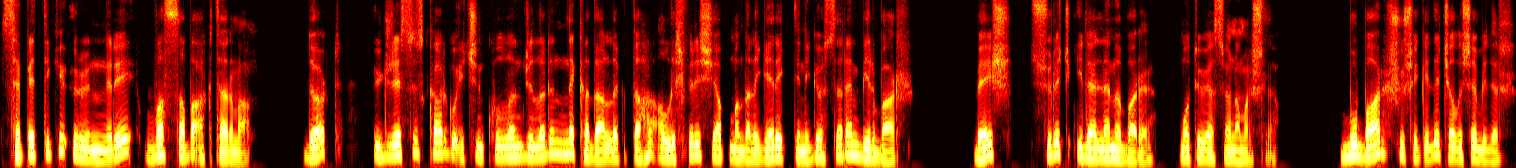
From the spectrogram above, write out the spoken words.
Sepetteki ürünleri WhatsApp'a aktarma. 4. Ücretsiz kargo için kullanıcıların ne kadarlık daha alışveriş yapmaları gerektiğini gösteren bir bar. 5. Süreç ilerleme barı, motivasyon amaçlı. Bu bar şu şekilde çalışabilir.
